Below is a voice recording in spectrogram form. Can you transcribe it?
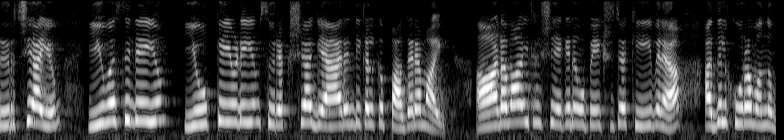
തീർച്ചയായും യു എസിന്റെയും യു കെയുടെയും സുരക്ഷാ ഗ്യാരണ്ടികൾക്ക് പകരമായി ആണവായുധ ശേഖരം ഉപേക്ഷിച്ച കീവിന് അതിൽ കുറവൊന്നും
